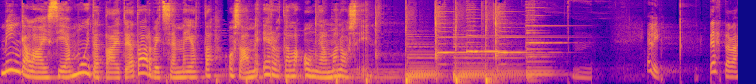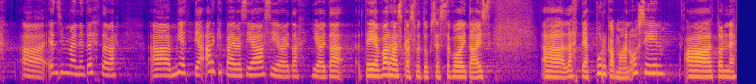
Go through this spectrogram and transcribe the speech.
minkälaisia muita taitoja tarvitsemme, jotta osaamme erotella ongelman osiin? Eli tehtävä. Uh, ensimmäinen tehtävä. Uh, miettiä arkipäiväisiä asioita, joita teidän varhaiskasvatuksessa voitaisiin lähteä purkamaan osiin tuonne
